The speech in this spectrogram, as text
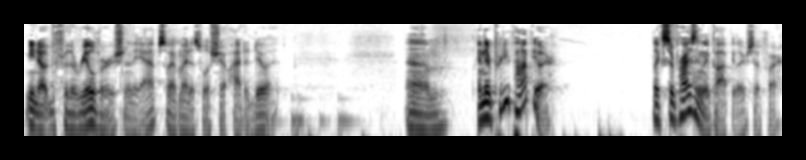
you know, for the real version of the app. So I might as well show how to do it. Um, and they're pretty popular like surprisingly popular so far.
